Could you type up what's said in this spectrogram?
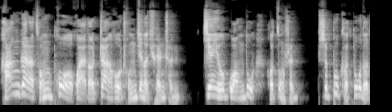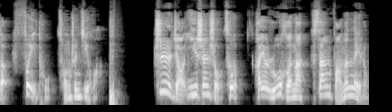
涵盖了从破坏到战后重建的全程，兼有广度和纵深，是不可多得的废土重生计划。赤脚医生手册，还有如何呢三防的内容。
